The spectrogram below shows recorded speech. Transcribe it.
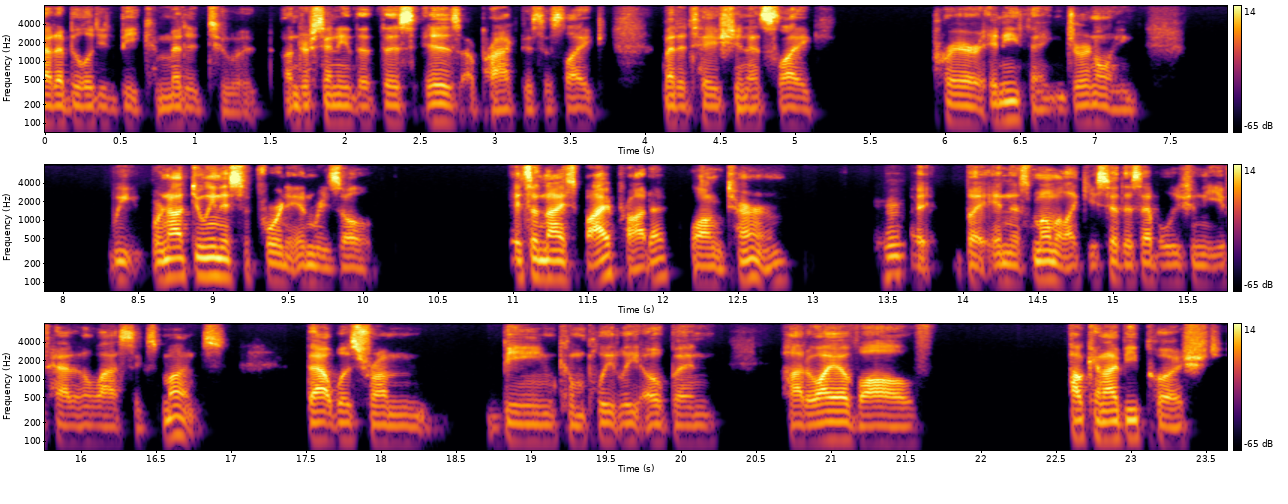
that ability to be committed to it, understanding that this is a practice. It's like meditation, it's like prayer, anything, journaling. We we're not doing this for an end result. It's a nice byproduct long term. Mm-hmm. But, but in this moment, like you said, this evolution that you've had in the last six months, that was from being completely open. How do I evolve? How can I be pushed?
